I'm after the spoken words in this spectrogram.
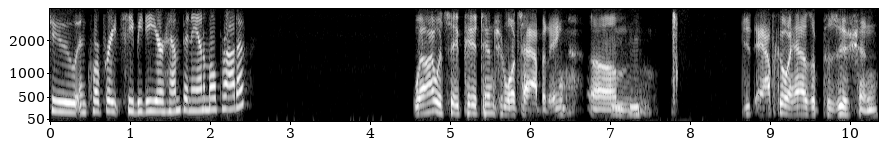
to incorporate CBD or hemp in animal products? Well, I would say pay attention to what's happening. Um, mm-hmm. AAFCO has a position,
